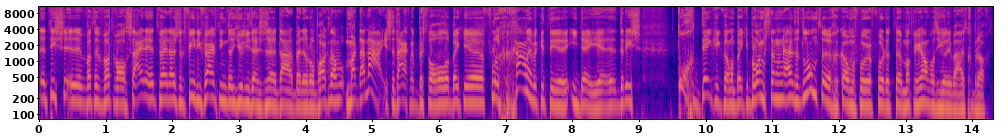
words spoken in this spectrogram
het is, eh, wat, wat, we al zeiden, 2014-2015 dat jullie dus, eh, daar bij de Rob Hakdam. Maar daarna is het eigenlijk best wel, wel een beetje vlug gegaan, heb ik het idee. er is toch, denk ik wel, een beetje belangstelling uit het land gekomen voor, voor het materiaal wat jullie hebben uitgebracht.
